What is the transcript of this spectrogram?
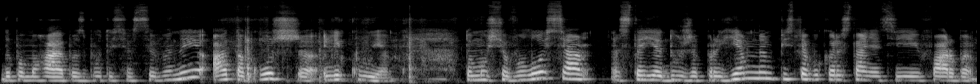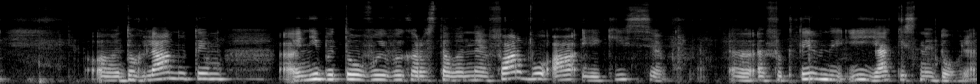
допомагає позбутися сивини, а також лікує тому що волосся стає дуже приємним після використання цієї фарби, е, доглянутим, е, нібито ви використали не фарбу, а якийсь е, ефективний і якісний догляд.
